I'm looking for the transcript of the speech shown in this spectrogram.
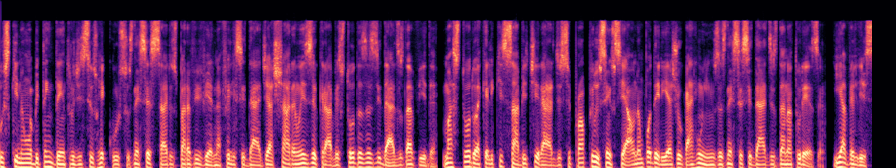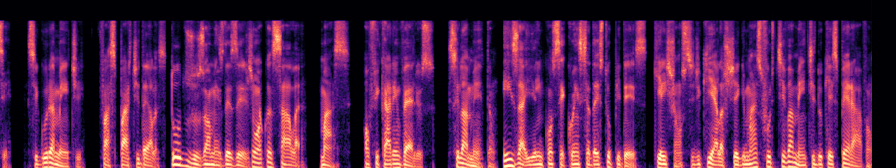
os que não obtêm dentro de si os recursos necessários para viver na felicidade acharão execráveis todas as idades da vida. Mas todo aquele que sabe tirar de si próprio o essencial não poderia julgar ruins as necessidades da natureza. E a velhice, seguramente, faz parte delas. Todos os homens desejam alcançá-la, mas, ao ficarem velhos, se lamentam. Eis aí a inconsequência da estupidez. Queixam-se de que ela chegue mais furtivamente do que esperavam.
